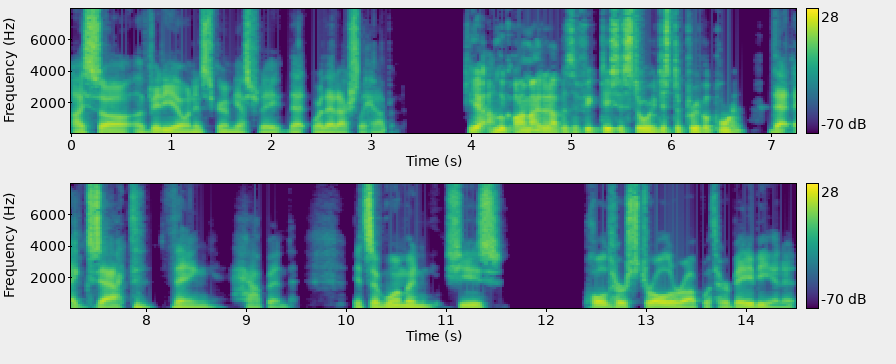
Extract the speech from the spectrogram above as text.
I saw a video on Instagram yesterday that where that actually happened. Yeah, and look, I made it up as a fictitious story just to prove a point. that exact thing happened. It's a woman, she's pulled her stroller up with her baby in it,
